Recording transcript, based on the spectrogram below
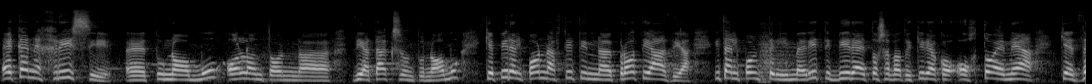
Έκανε χρήση ε, του νόμου, όλων των ε, διατάξεων του νόμου και πήρε λοιπόν αυτή την πρώτη άδεια. Ήταν λοιπόν τριήμερη. Την πήρε το Σαββατοκύριακο 8, 9 και 10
